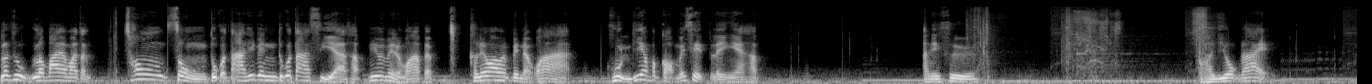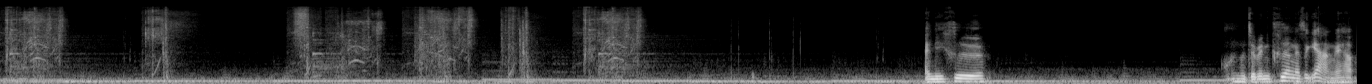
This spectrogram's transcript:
เราถูกระบายออกมาจากช่องส่งตุ๊กตาที่เป็นตุ๊กตาเสียครับที่มันเป็นแบบว่าแบบเขาเรียกว่ามันเป็นแบบว่าหุ่นที่ยังประกอบไม่เสร็จอะไรอย่างเงี้ยครับ อันนี้คืออ๋อโยกได้ อันนี้คืออ๋อมันจะเป็นเครื่องอะไรสักอย่างนะครับ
